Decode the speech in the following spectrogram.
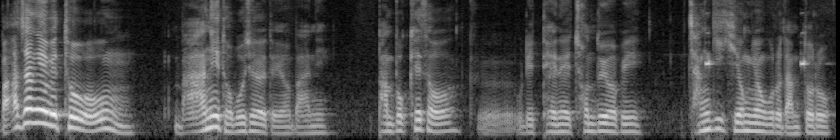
마장의 외통 많이 더 보셔야 돼요. 많이 반복해서 그 우리 대뇌 전두엽이 장기 기억력으로 남도록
